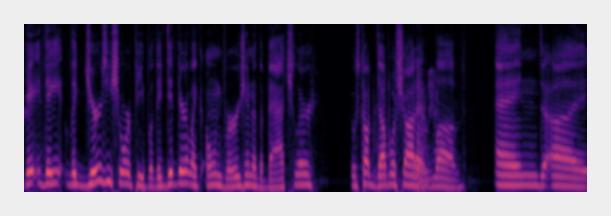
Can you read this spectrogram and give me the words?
they they like Jersey Shore people. They did their like own version of The Bachelor. It was called Double Shot at Love, and uh,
